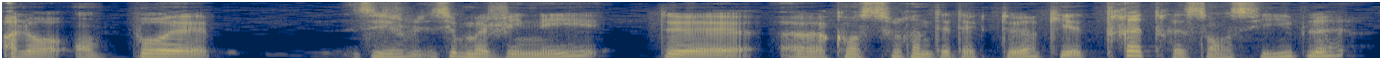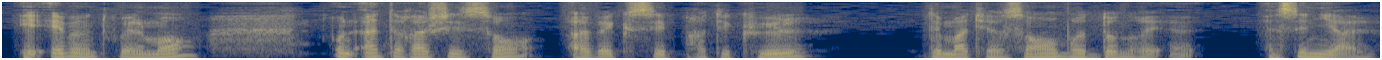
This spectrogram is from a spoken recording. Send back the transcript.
alors on pourrait s'imaginer de euh, construire un détecteur qui est très très sensible et éventuellement en interagissant avec ces particules de matière sombre donnerait un, signal.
